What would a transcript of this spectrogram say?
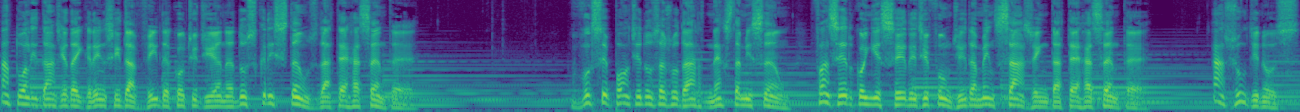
atualidade da igreja e da vida cotidiana dos cristãos da Terra Santa. Você pode nos ajudar nesta missão, fazer conhecer e difundir a mensagem da Terra Santa. Ajude-nos.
